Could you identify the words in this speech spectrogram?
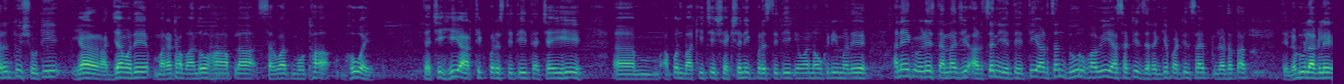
परंतु शेवटी ह्या राज्यामध्ये मराठा बांधव हा आपला सर्वात मोठा भाऊ आहे. त्याची ही आर्थिक परिस्थिती त्याच्याही आपण बाकीची शैक्षणिक परिस्थिती किंवा नोकरीमध्ये अनेक वेळेस त्यांना जी अडचण येते ती अडचण दूर व्हावी यासाठी जरंगे पाटील साहेब लढतात ते लढू लागले.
